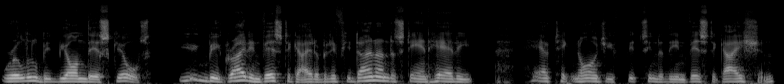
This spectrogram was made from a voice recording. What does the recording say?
were a little bit beyond their skills. you can be a great investigator, but if you don't understand how to how technology fits into the investigation,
